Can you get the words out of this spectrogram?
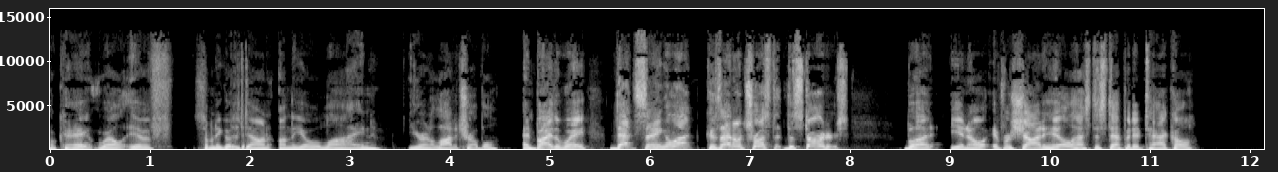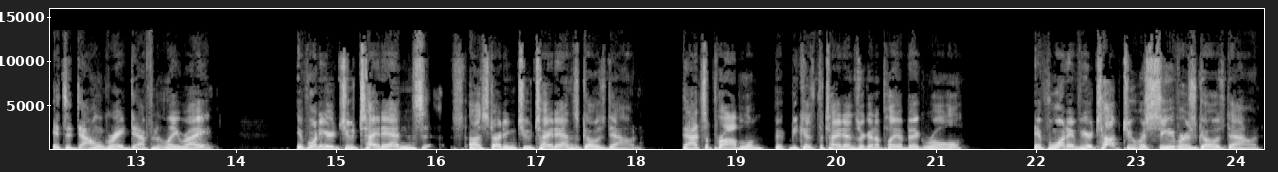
Okay, well, if somebody goes down on the O line, you're in a lot of trouble. And by the way, that's saying a lot because I don't trust the starters. But you know, if Rashod Hill has to step in at tackle, it's a downgrade, definitely, right? If one of your two tight ends, uh, starting two tight ends, goes down, that's a problem because the tight ends are going to play a big role if one of your top two receivers goes down,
